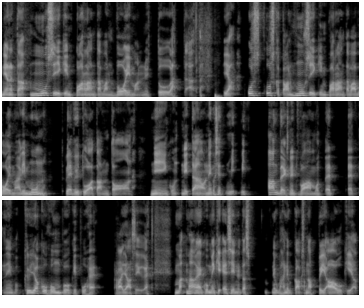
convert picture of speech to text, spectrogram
niin annetaan musiikin parantavan voiman nyt tulla täältä. Ja us, uskotaan musiikin parantava voima, eli mun levytuotantoon. Niin, kun, niin tämä on niin kuin se, mi, mi, anteeksi nyt vaan, mutta et, et, niin kuin, kyllä joku humpuukin puhe raja sille. Mä, mä olen kumminkin esiinnyt tässä niin vähän niin kuin kaksi nappia auki ja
